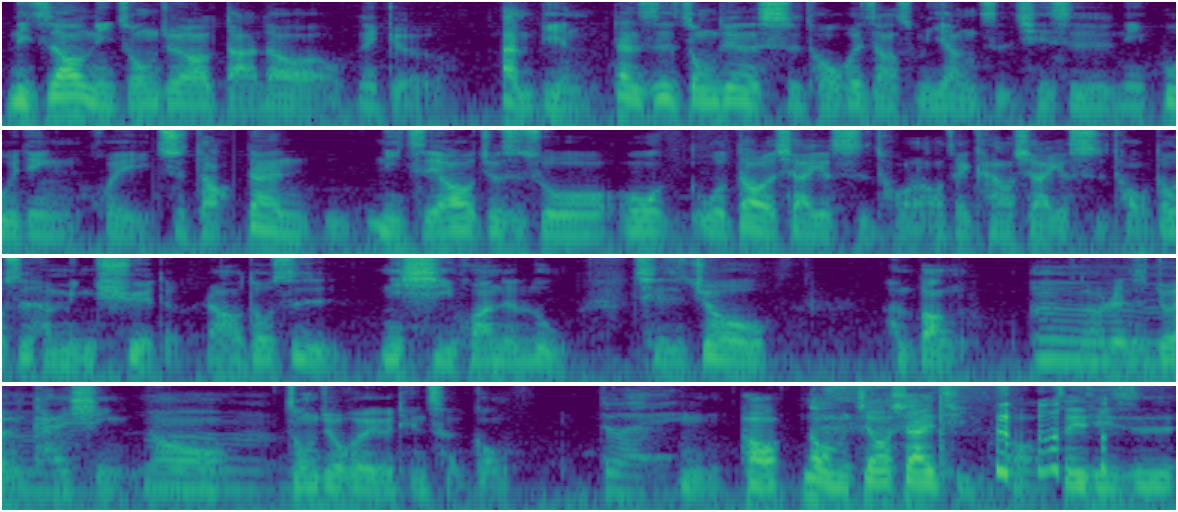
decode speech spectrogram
你知道你终究要达到那个。岸边，但是中间的石头会长什么样子，其实你不一定会知道。但你只要就是说，我我到了下一个石头，然后再看到下一个石头，都是很明确的，然后都是你喜欢的路，其实就很棒了。嗯，然后人生就会很开心，然后终究会有一天成功。对，嗯，好，那我们进到下一题。哦，这一题是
